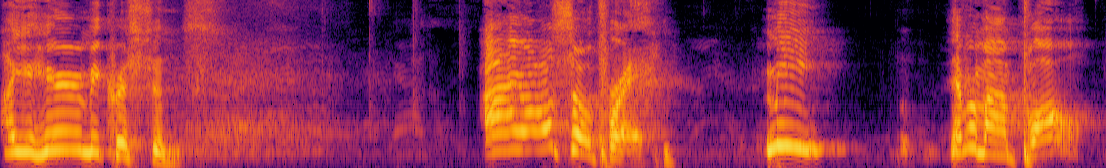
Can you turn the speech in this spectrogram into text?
Are you hearing me, Christians? I also pray. Me. Never mind Paul.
